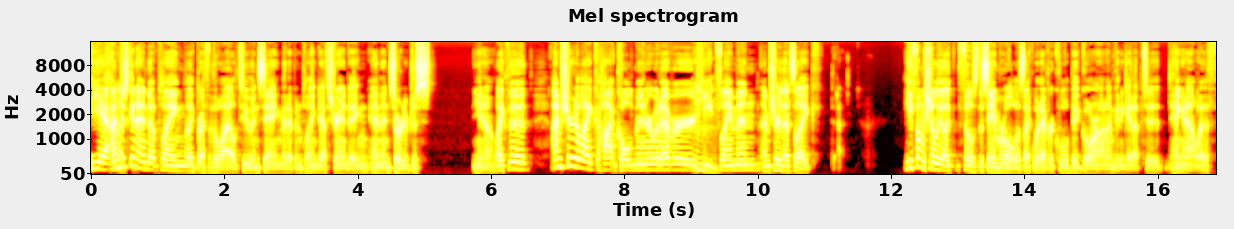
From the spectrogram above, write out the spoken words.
Yeah, I'm just gonna end up playing like Breath of the Wild 2 and saying that I've been playing Death Stranding, and then sort of just, you know, like the I'm sure like Hot Coldman or whatever, Mhm. Heat Flameman. I'm sure Mhm. that's like he functionally like fills the same role as like whatever cool big Goron I'm gonna get up to hanging out with.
